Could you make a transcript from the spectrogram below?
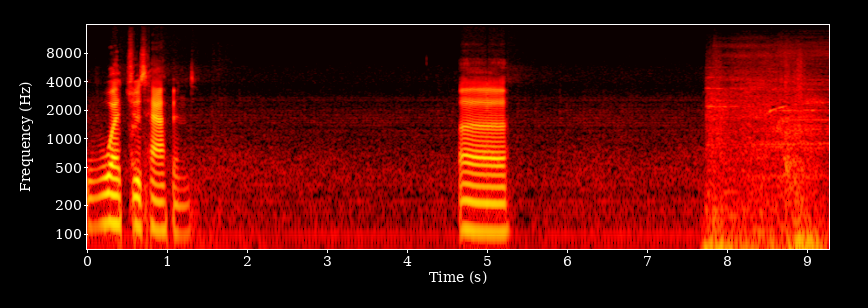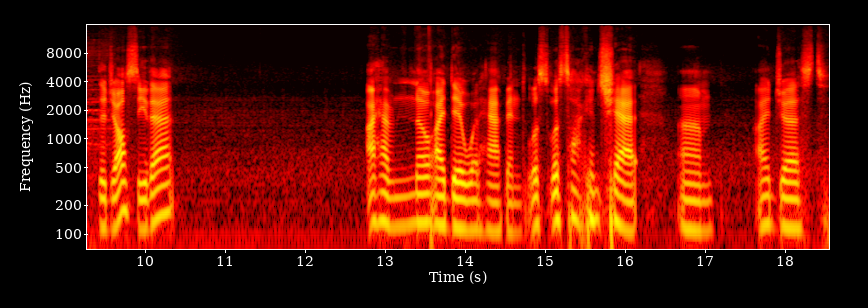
What just happened? Uh, did y'all see that? I have no idea what happened. Let's let's talk in chat. Um, I just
